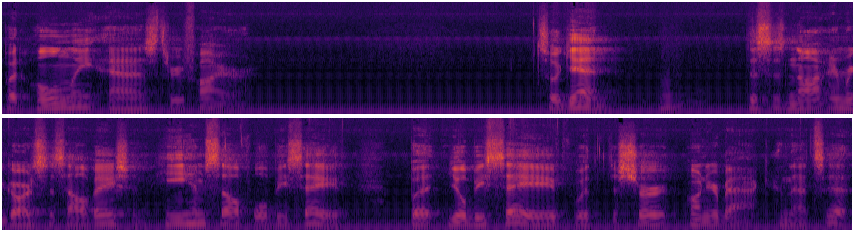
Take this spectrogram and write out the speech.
but only as through fire. So again, this is not in regards to salvation. He himself will be saved, but you'll be saved with the shirt on your back, and that's it.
